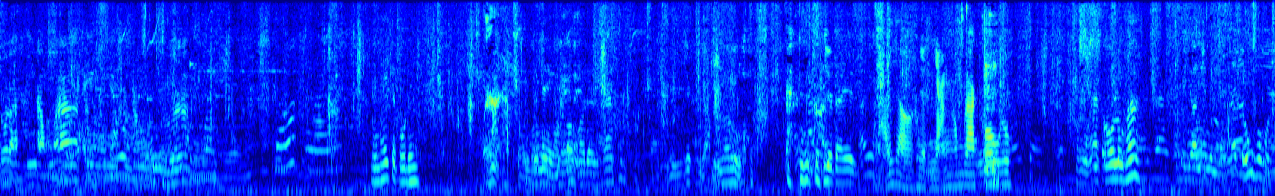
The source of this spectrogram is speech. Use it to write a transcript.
cô là thằng đồng á thằng đồng thằng đồng em thấy cho cô đi này con Nãy giờ nhận nhận không ra cô luôn không nhận ra cô luôn hả bây giờ em mình nhận ra chú không à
